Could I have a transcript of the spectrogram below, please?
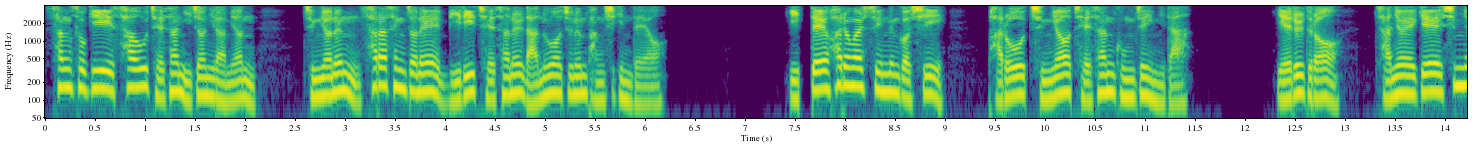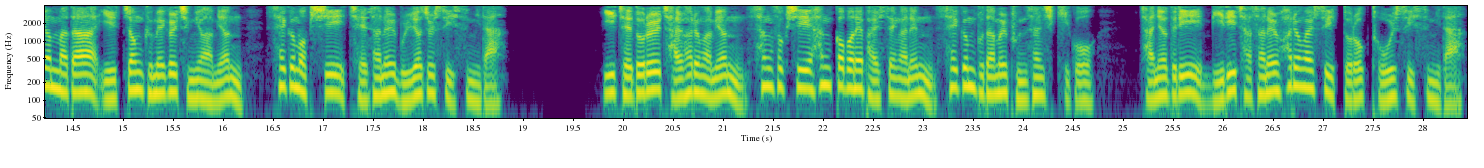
상속이 사후 재산 이전이라면 증여는 살아생전에 미리 재산을 나누어 주는 방식인데요. 이때 활용할 수 있는 것이 바로 증여 재산 공제입니다. 예를 들어 자녀에게 10년마다 일정 금액을 증여하면 세금 없이 재산을 물려줄 수 있습니다. 이 제도를 잘 활용하면 상속 시 한꺼번에 발생하는 세금 부담을 분산시키고 자녀들이 미리 자산을 활용할 수 있도록 도울 수 있습니다.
